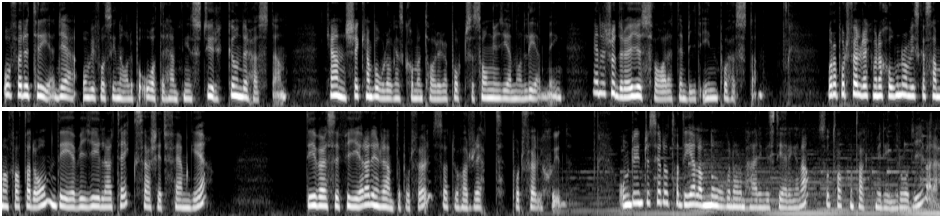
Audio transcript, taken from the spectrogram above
Och för det tredje om vi får signaler på återhämtningens styrka under hösten. Kanske kan bolagens kommentarer i rapportsäsongen ge någon ledning. Eller så dröjer svaret en bit in på hösten. Våra portföljrekommendationer om vi ska sammanfatta dem, det är vi gillar tech, särskilt 5G. Diversifiera din ränteportfölj så att du har rätt portföljskydd. Om du är intresserad av att ta del av någon av de här investeringarna så ta kontakt med din rådgivare.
